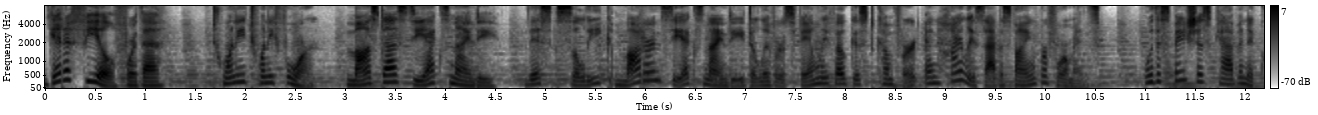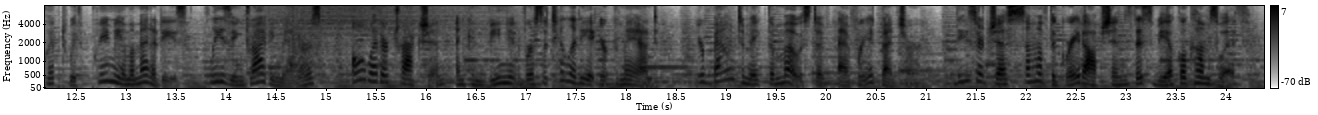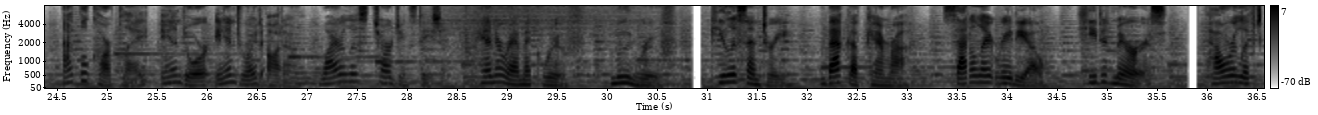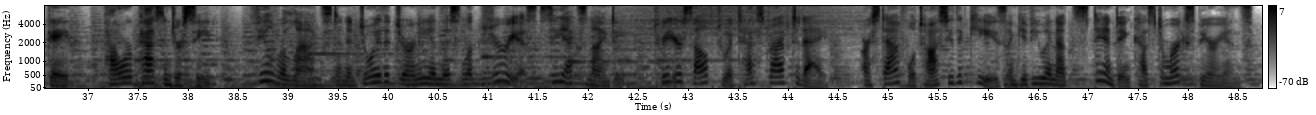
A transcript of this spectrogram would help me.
Get a feel for the 2024 Mazda CX-90. This sleek, modern CX-90 delivers family-focused comfort and highly satisfying performance. With a spacious cabin equipped with premium amenities, pleasing driving manners, all-weather traction, and convenient versatility at your command, you're bound to make the most of every adventure. These are just some of the great options this vehicle comes with. Apple CarPlay and or Android Auto, wireless charging station, panoramic roof, moonroof, keyless entry, backup camera, satellite radio, heated mirrors, power liftgate, power passenger seat. Feel relaxed and enjoy the journey in this luxurious CX-90. Treat yourself to a test drive today. Our staff will toss you the keys and give you an outstanding customer experience.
